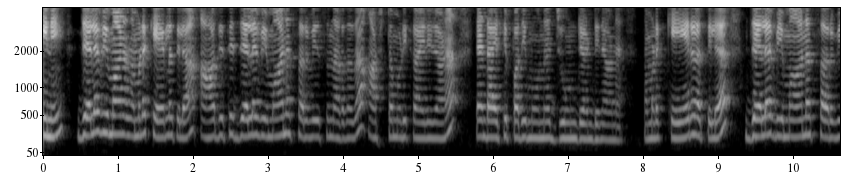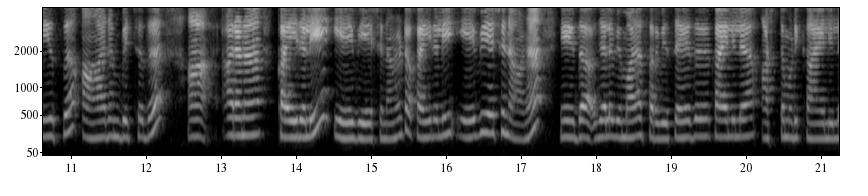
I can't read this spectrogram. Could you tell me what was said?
ഇനി ജലവിമാനം നമ്മുടെ കേരളത്തിലെ ആദ്യത്തെ ജലവിമാന സർവീസ് നടന്നത് അഷ്ടമുടിക്കായലിലാണ്. രണ്ടായിരത്തി പതിമൂന്ന് ജൂൺ രണ്ടിനാണ്. നമ്മുടെ കേരളത്തിൽ ജലവിമാന സർവീസ് ആരംഭിച്ചത് ആരാണ്? കൈരളി ഏവിയേഷൻ ആണ് കേട്ടോ. കൈരളി ഏവിയേഷൻ ആണ് ഇത് ജലവിമാന സർവീസ്. ഏത് കായലിൽ? അഷ്ടമുടി കായലിൽ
